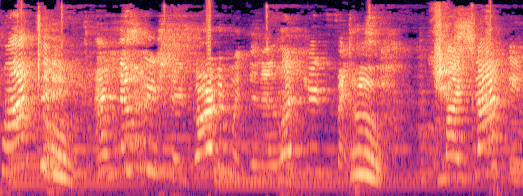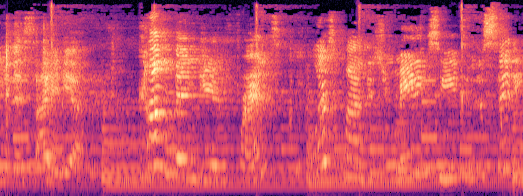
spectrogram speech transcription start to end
planted it. And now we should guard it with an electric fence. My dad gave me this idea. Come, Benji and friends. Let's plant these remaining seeds in the city.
